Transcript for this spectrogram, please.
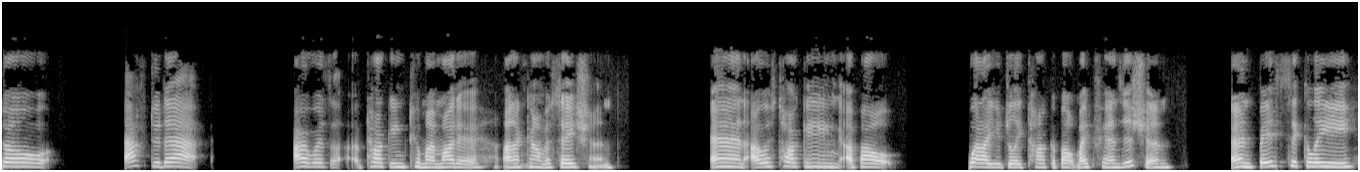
So after that, I was uh, talking to my mother on a conversation, and I was talking about what I usually talk about my transition, and basically,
